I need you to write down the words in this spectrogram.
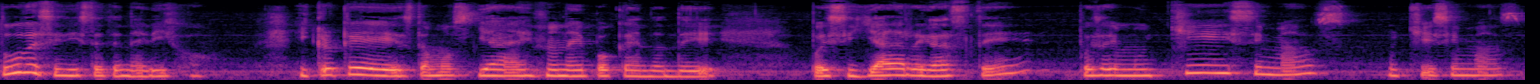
Tú decidiste tener hijo. Y creo que estamos ya en una época en donde pues si ya la regaste, pues hay muchísimas, muchísimas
